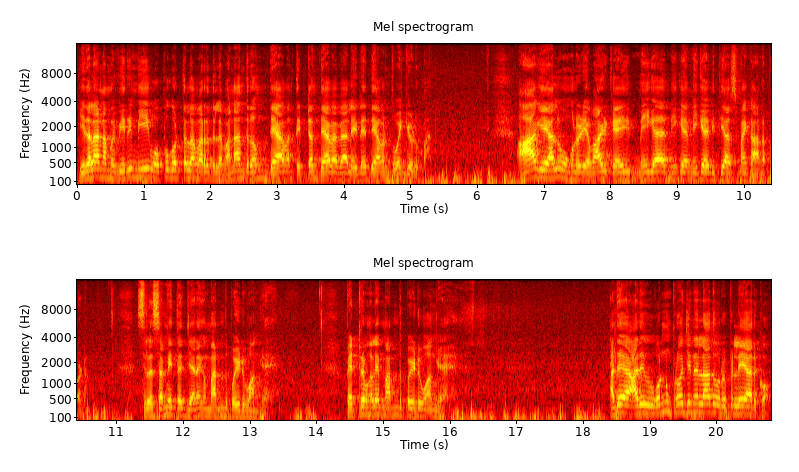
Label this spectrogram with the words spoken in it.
இதெல்லாம் நம்ம விரும்பி ஒப்பு கொடுத்தெல்லாம் வர்றதில்லை. வனாந்திரம் தேவன் திட்டம் தேவ வேலையிலே தேவன் துவங்கி விடுவார். ஆகையாலும் உங்களுடைய வாழ்க்கை மிக மிக மிக வித்தியாசமாக காணப்படும். சில சமயத்தை ஜனங்க மறந்து போயிடுவாங்க. பெற்றவங்களே மறந்து போயிடுவாங்க. அது அது ஒன்றும் பிரோஜனம் இல்லாத ஒரு பிள்ளையாக இருக்கும்.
